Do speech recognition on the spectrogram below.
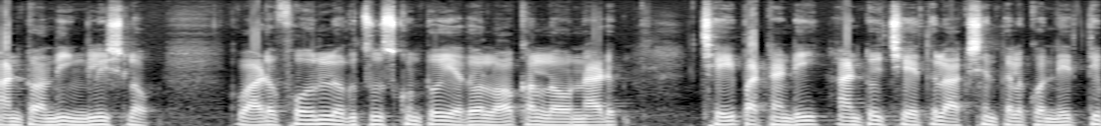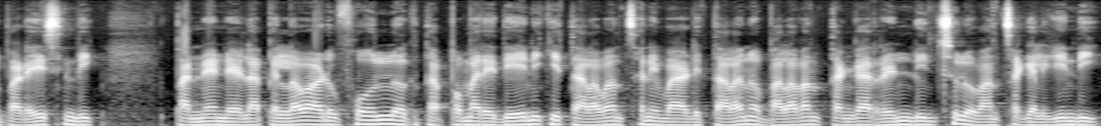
అంటోంది ఇంగ్లీష్లో. వాడు ఫోన్లోకి చూసుకుంటూ ఏదో లోకంలో ఉన్నాడు. చేయి పట్టండి అంటూ చేతులు అక్షింతలు కొన్ని ఎత్తి పడేసింది. పన్నెండేళ్ళ పిల్లవాడు ఫోన్లోకి తప్ప మరి దేనికి తలవంచని వాడి తలను బలవంతంగా రెండించులు వంచగలిగింది.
